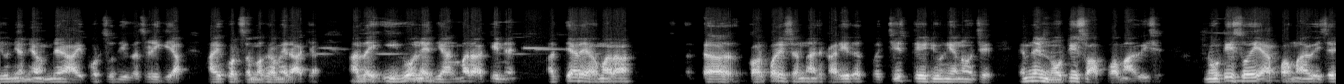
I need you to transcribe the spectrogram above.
યુનિયને અમને હાઈકોર્ટ સુધી ઘસડી ગયા હાઈકોર્ટ સમગ્ર અમે રાખ્યા. એટલે ઈગોને ધ્યાનમાં રાખીને અત્યારે અમારા કોર્પોરેશનના કાર્યરત પચીસ સ્ટેટ યુનિયનો છે, એમને નોટિસો આપવામાં આવી છે. નોટિસો એ આપવામાં આવી છે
